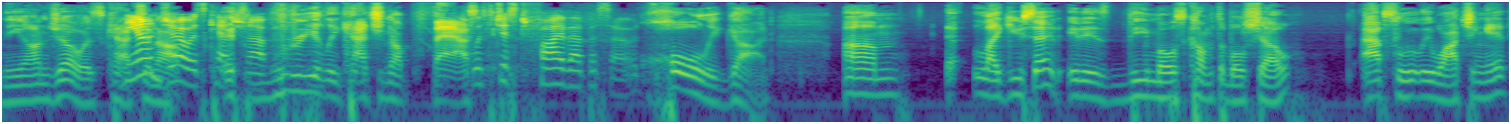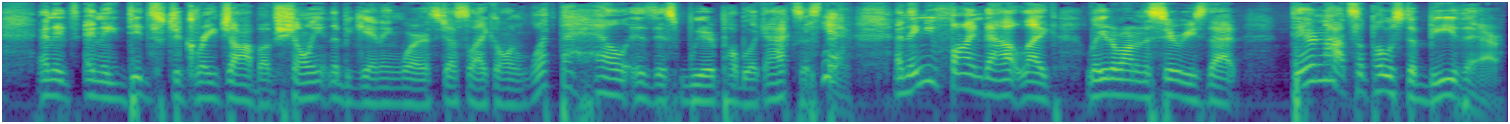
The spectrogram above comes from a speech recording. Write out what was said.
Neon Joe is catching Neon up. Neon Joe is catching it's up. really catching up fast. With just five episodes. holy god um like you said it is the most comfortable show absolutely watching it and it's and they did such a great job of showing it in the beginning where it's just like going what the hell is this weird public access thing Yeah. and then you find out like later on in the series that they're not supposed to be there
